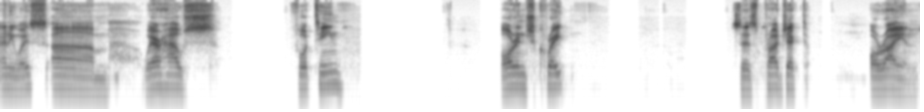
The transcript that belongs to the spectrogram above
Anyways, um warehouse 14 orange crate says project Orion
